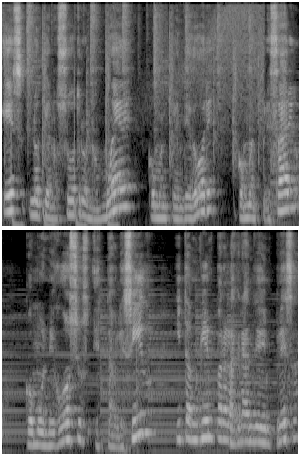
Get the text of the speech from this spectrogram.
es lo que a nosotros nos mueve como emprendedores, como empresarios, como negocios establecidos y también para las grandes empresas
